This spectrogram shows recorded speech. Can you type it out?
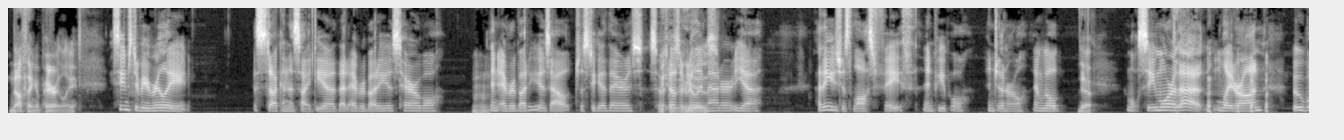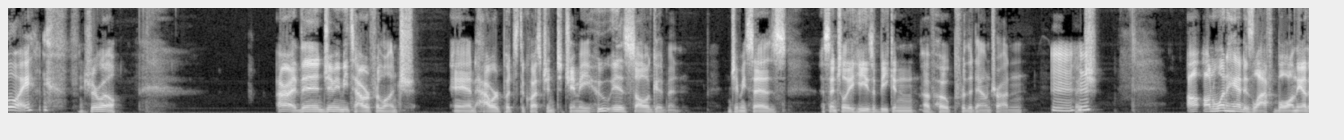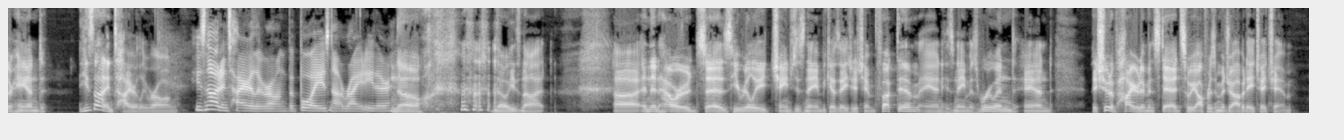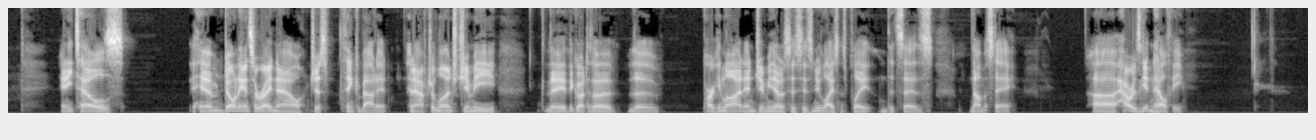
Nothing apparently. He seems to be really stuck in this idea that everybody is terrible Mhm. and everybody is out just to get theirs. So Because it doesn't really is. matter. Yeah. I think he's just lost faith in people in general. And we'll Yeah, we'll see more of that later on. Ooh boy. sure will. All right, then Jimmy meets Howard for lunch, and Howard puts the question to Jimmy, "Who is Saul Goodman?" Jimmy says, essentially, he's a beacon of hope for the downtrodden. Mhm. which on one hand is laughable on the other hand he's not entirely wrong. He's not entirely wrong, but boy, he's not right either. no. No he's not. Uh, and then howard says he really changed his name because hhm fucked him and his name is ruined and they should have hired him instead so he offers him a job at hhm and he tells him don't answer right now. Just think about it. And after lunch jimmy they they go out to the the parking lot and Jimmy notices his new license plate that says Namaste. Uh, Howard's getting healthy.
